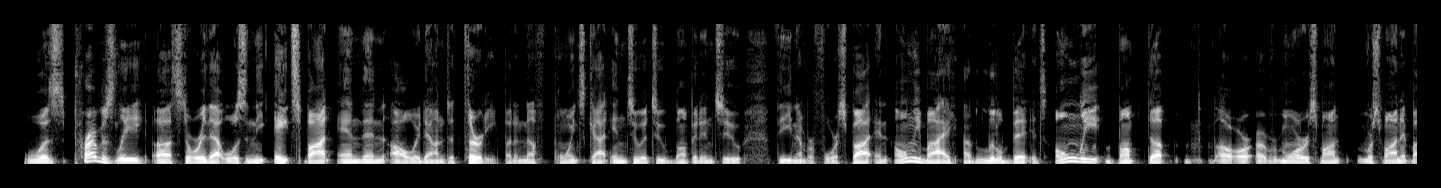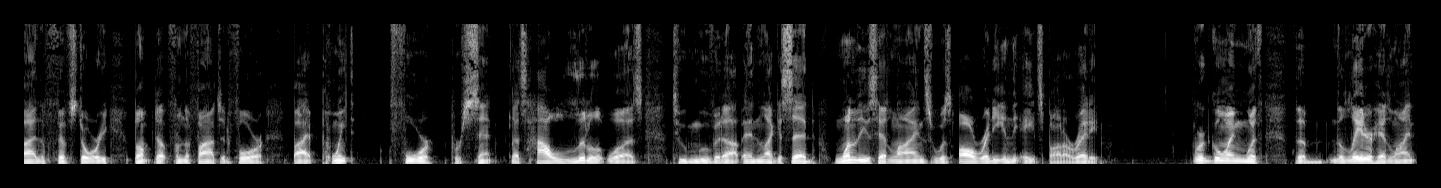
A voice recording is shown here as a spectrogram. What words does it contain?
was previously a story that was in the eight spot and then all the way down to 30, but enough points got into it to bump it into the number four spot. And only by a little bit, it's only bumped up or, or more respond, responded by the fifth story, bumped up from the five to the four by 4%. That's how little it was to move it up. And like I said, one of these headlines was already in the eight spot already. We're going with the the later headline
